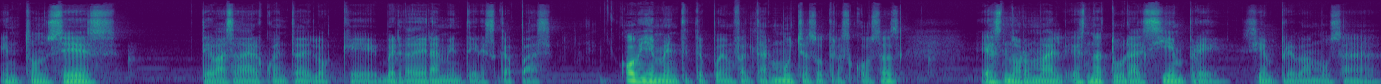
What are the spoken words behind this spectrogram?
entonces te vas a dar cuenta de lo que verdaderamente eres capaz. Obviamente te pueden faltar muchas otras cosas, es normal, es natural, siempre, siempre vamos a,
